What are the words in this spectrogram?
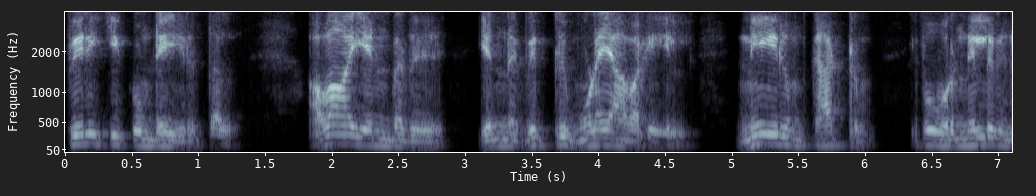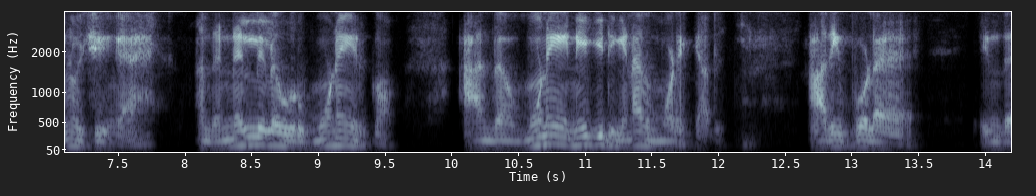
பெருக்கிக் கொண்டே இருத்தல். அவா என்பது என்ன வித்து முளையா வகையில் நீரும் காற்றும். இப்போ ஒரு நெல் இருக்குன்னு வச்சுக்கோங்க. அந்த நெல்லில் ஒரு முனை இருக்கும். அந்த முனையை நீக்கிட்டீங்கன்னா அது முளைக்காது. அதே போல இந்த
